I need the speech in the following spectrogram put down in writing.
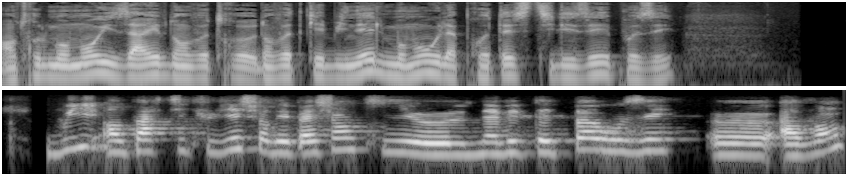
entre le moment où ils arrivent dans votre dans votre cabinet et le moment où la prothèse stylisée est posée? Oui, en particulier sur des patients qui euh, n'avaient peut-être pas osé euh, avant,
